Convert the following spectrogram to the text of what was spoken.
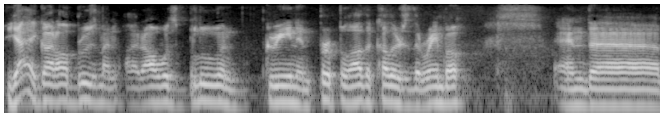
Yeah, it got all bruised, man. It all was blue and green and purple, all the colors of the rainbow, and uh,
